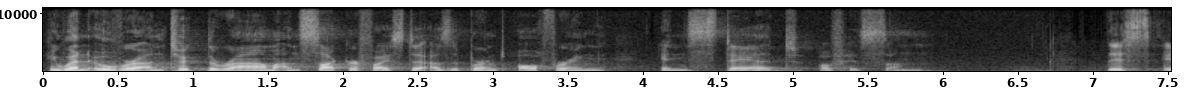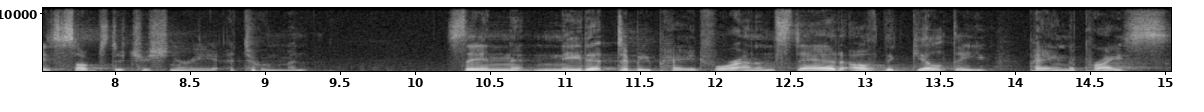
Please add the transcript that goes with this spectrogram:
He went over and took the ram and sacrificed it as a burnt offering instead of his son. This is substitutionary atonement. Sin needed to be paid for, and instead of the guilty paying the price,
